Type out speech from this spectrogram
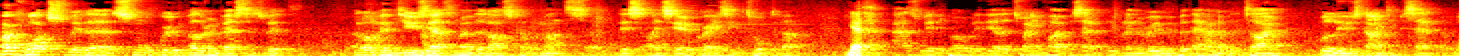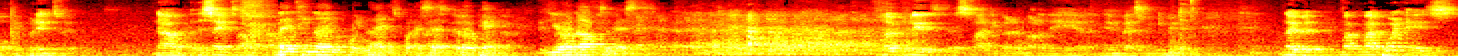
I've watched with a small group of other investors with a lot of enthusiasm over the last couple of months uh, this ICO craze you talked about. Yes. As with probably the other 25% of people in the room who put their hand up at the time, we'll lose 90% of what we put into it. Now, at the same time, I can't- 99.9 is what I said, but okay. You're an optimist. Hopefully, it's a slightly better part of the, uh, the investment community. No, but my, my point is,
